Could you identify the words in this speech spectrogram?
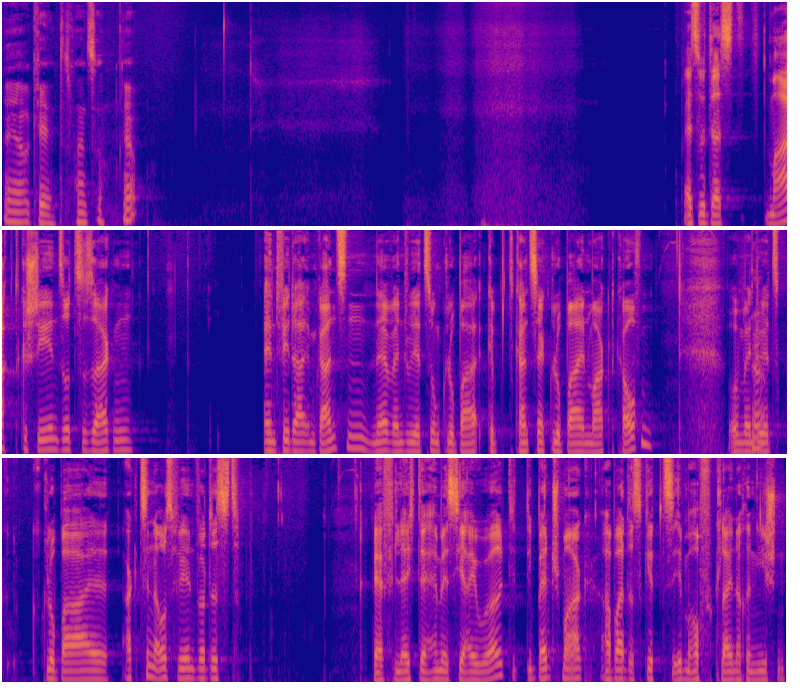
Ja, okay, das meinst du, ja. Also das Marktgeschehen sozusagen entweder im Ganzen, ne, wenn du jetzt so ein global, kannst du ja globalen Markt kaufen und wenn ja. du jetzt global Aktien auswählen würdest, wäre vielleicht der MSCI World die Benchmark, aber das gibt es eben auch für kleinere Nischen.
